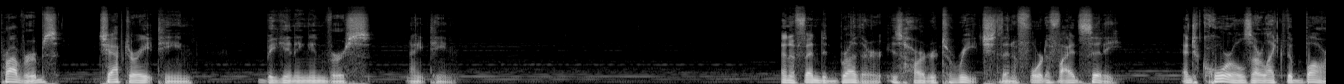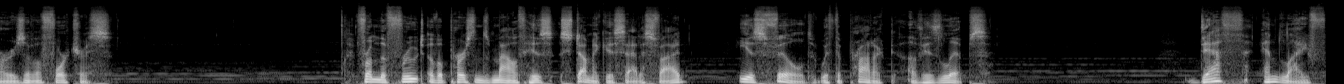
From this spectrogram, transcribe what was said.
Proverbs chapter 18, beginning in verse 19. An offended brother is harder to reach than a fortified city, and quarrels are like the bars of a fortress. From the fruit of a person's mouth, his stomach is satisfied. He is filled with the product of his lips. Death and life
